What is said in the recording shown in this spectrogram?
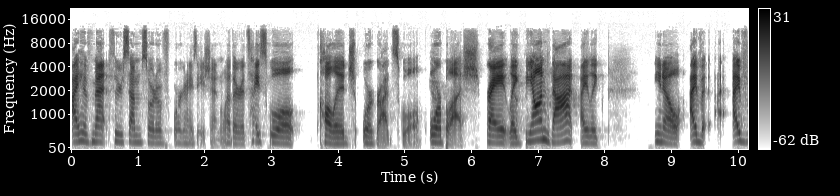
I have met through some sort of organization, whether it's high school, college, or grad school, or blush, right? Like beyond that, I like, you know, I've I've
